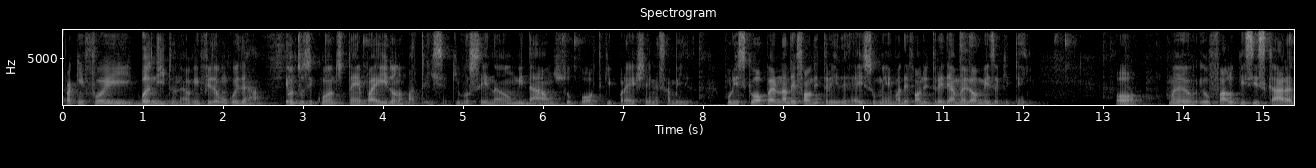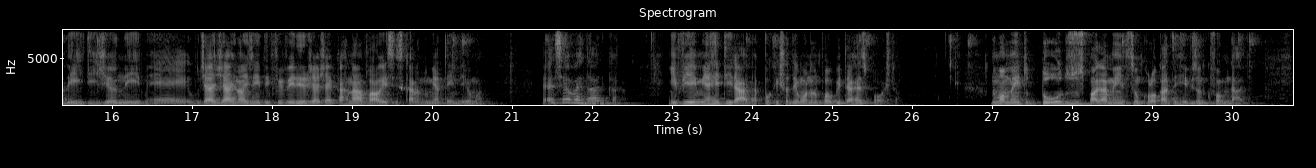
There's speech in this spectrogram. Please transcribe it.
para quem foi banido, né? Alguém fez alguma coisa errada. Quantos e quantos tempo aí, dona Patrícia, que você não me dá um suporte que presta aí nessa mesa? Por isso que eu opero na Defound Trader, é isso mesmo, a Defound Trader é a melhor mesa que tem. Ó, Mano, eu, falo que esses caras desde janeiro. É, já já nós ainda em fevereiro, já já é carnaval e esses caras não me atendeu, mano. Essa é a verdade, cara. Enviei minha retirada, porque está demorando para obter a resposta. No momento, todos os pagamentos são colocados em revisão de conformidade,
